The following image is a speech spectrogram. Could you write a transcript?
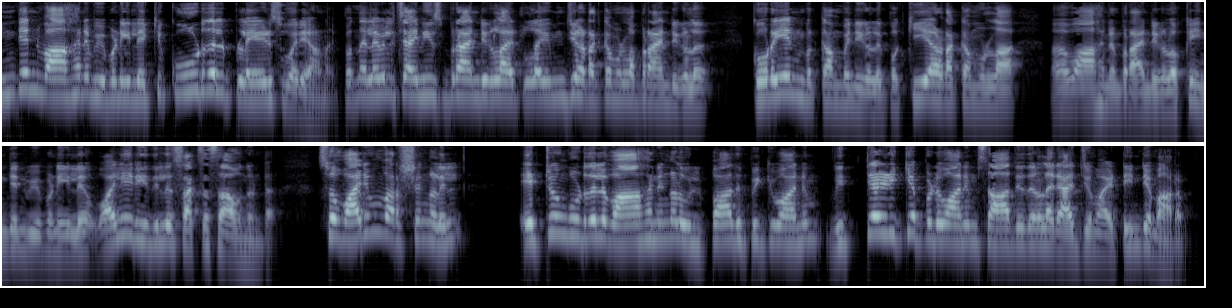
ഇന്ത്യൻ വാഹന വിപണിയിലേക്ക് കൂടുതൽ പ്ലേയേഴ്സ് വരികയാണ്. ഇപ്പോൾ നിലവിൽ ചൈനീസ് ബ്രാൻഡുകളായിട്ടുള്ള എം അടക്കമുള്ള ബ്രാൻഡുകൾ കൊറിയൻ കമ്പനികൾ ഇപ്പോൾ കിയ അടക്കമുള്ള വാഹന ബ്രാൻഡുകളൊക്കെ ഇന്ത്യൻ വിപണിയിൽ വലിയ രീതിയിൽ സക്സസ് ആവുന്നുണ്ട്. സോ വരും വർഷങ്ങളിൽ ഏറ്റവും കൂടുതൽ വാഹനങ്ങൾ ഉൽപ്പാദിപ്പിക്കുവാനും വിറ്റഴിക്കപ്പെടുവാനും സാധ്യതയുള്ള രാജ്യമായിട്ട് ഇന്ത്യ മാറും.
